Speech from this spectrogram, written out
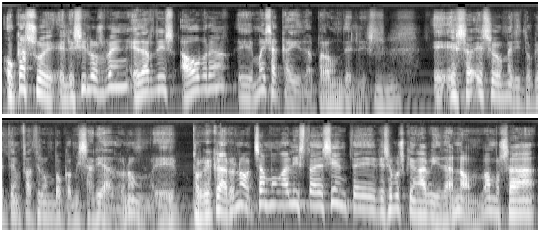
O caso é, elexilos ben e darles a obra eh, máis a caída para un deles. Uh -huh. eh, esa, ese é o mérito que ten facer un bo comisariado, non? Eh, porque claro, non, chama unha lista de xente que se busquen a vida, non, vamos a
